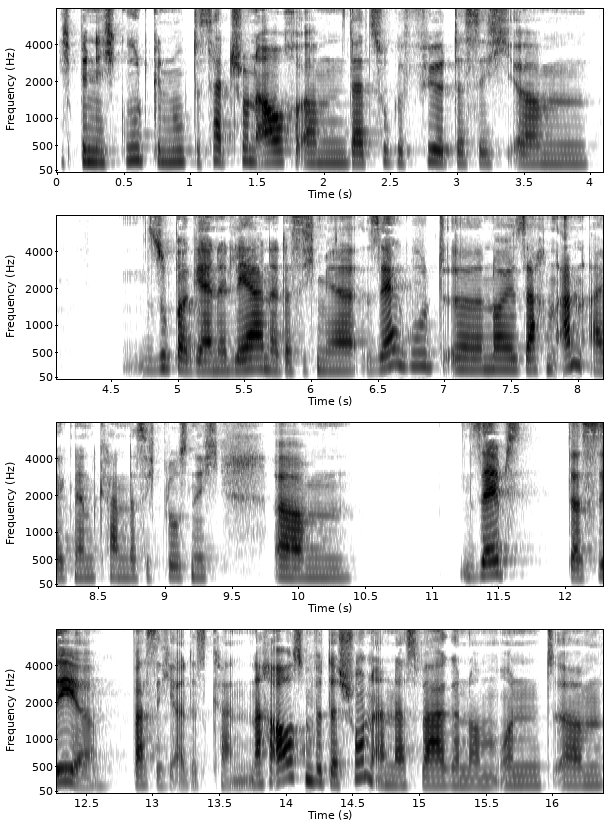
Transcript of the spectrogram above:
ich bin nicht gut genug, das hat schon auch ähm, dazu geführt, dass ich ähm, super gerne lerne, dass ich mir sehr gut äh, neue Sachen aneignen kann, dass ich bloß nicht ähm, selbst das sehe, was ich alles kann. Nach außen wird das schon anders wahrgenommen und ähm,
